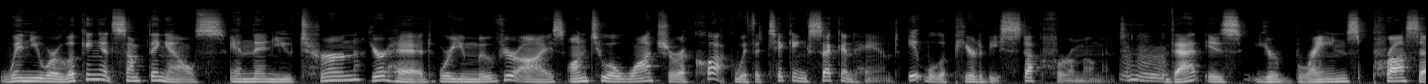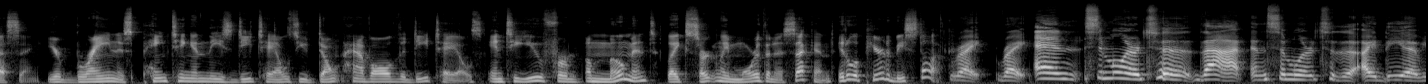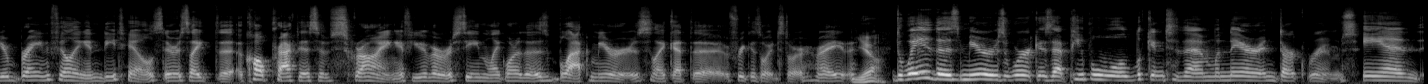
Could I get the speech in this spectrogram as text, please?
When you are looking at something else and then you turn your head or you move your eyes onto a watch or a clock with a ticking second hand, it will appear to be stuck for a moment. Mm-hmm. That is your brain's processing. Your brain is painting in these details. You don't have all the details. And to you, for a moment, like certainly more than a second, it'll appear to be stuck. Right, right. And similar to that, and similar to the idea of your brain filling in details, there's like the occult practice of scrying. If you've ever seen like one of those black mirrors, like at the Freakazoid store, right? Yeah. The way those mirrors work is that people will look into them when they're in dark rooms, and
